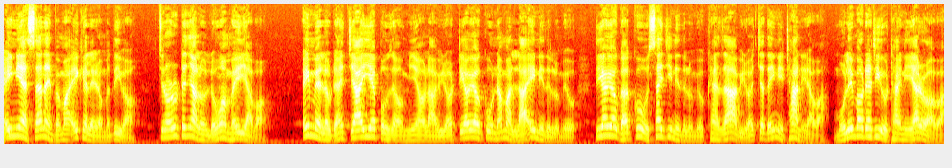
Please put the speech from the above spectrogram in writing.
အိမ်နဲ့စမ်းနိုင်ဘယ်မှာအိတ်ခက်လဲတော့မသိပါဘူးကျွန်တော်တို့တညလုံးလုံးဝမအိပ်ရပါဘူးအိမ်မဲ့လောက်တိုင်းကြားကြီးရဲ့ပုံစံကိုမြင်အောင်လာပြီးတော့တယောက်ယောက်ကိုနားမှာလာအိတ်နေတယ်လို့မျိုးတယောက်ယောက်ကကိုယ်ကိုစိုက်ကြည့်နေတယ်လို့မျိုးခံစားရပြီးတော့ကြက်သိန်းတွေထနေတာပါမိုးလင်းပေါက်တဲ့ထိကိုထိုင်နေရတော့တာပါ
